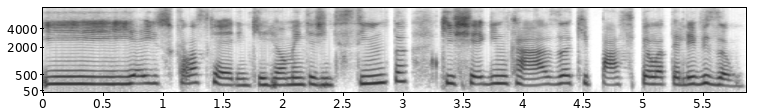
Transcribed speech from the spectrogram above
e é isso que elas querem, que realmente a gente sinta, que chegue em casa, que passe pela televisão.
